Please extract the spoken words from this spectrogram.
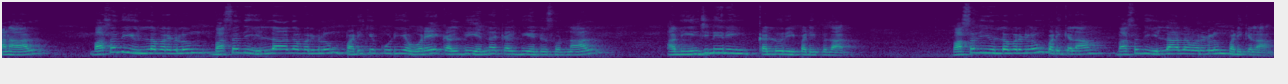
ஆனால் வசதி உள்ளவர்களும் வசதி இல்லாதவர்களும் படிக்கக்கூடிய ஒரே கல்வி என்ன கல்வி என்று சொன்னால் அது இன்ஜினியரிங் கல்லூரி படிப்பு தான். வசதி உள்ளவர்களும் படிக்கலாம் வசதி இல்லாதவர்களும் படிக்கலாம்.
